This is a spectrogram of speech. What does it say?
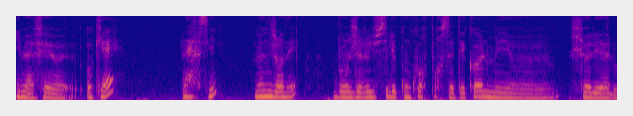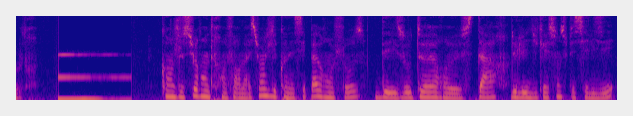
Il m'a fait euh, OK, merci, bonne journée. Bon, j'ai réussi les concours pour cette école, mais euh, je suis allée à l'autre. Quand je suis rentrée en formation, je n'y connaissais pas grand-chose des auteurs euh, stars de l'éducation spécialisée.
